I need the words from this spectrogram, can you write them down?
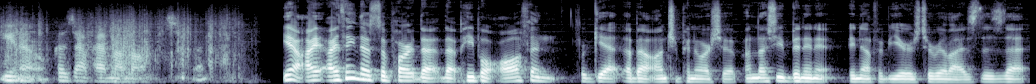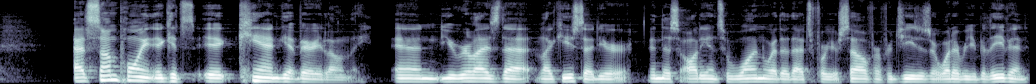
you know, because I've had my moments. Yeah, I, I think that's the part that, that people often forget about entrepreneurship, unless you've been in it enough of years to realize is that at some point it gets it can get very lonely. And you realize that, like you said, you're in this audience of one, whether that's for yourself or for Jesus or whatever you believe in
